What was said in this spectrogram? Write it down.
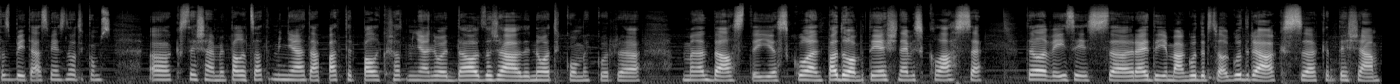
tas bija tās viens notikums, uh, kas tiešām ir palicis atmiņā. Tāpat ir palikuši atmiņā ļoti daudz dažādi notikumi, kur uh, man atbalstīja skolēni padomu tieši nevis klase televīzijas uh, raidījumā gudrs vēl gudrāks, uh, kad tiešām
